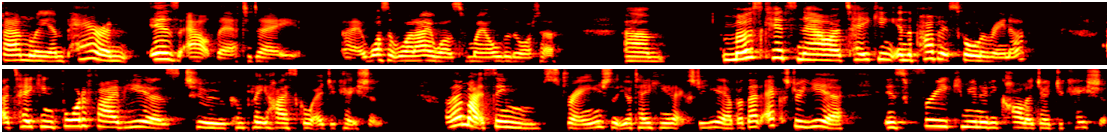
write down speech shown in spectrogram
family and parent is out there today. Uh, it wasn't what I was for my older daughter. Um, most kids now are taking, in the public school arena, are taking four to five years to complete high school education. Now, that might seem strange that you're taking an extra year, but that extra year is free community college education.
